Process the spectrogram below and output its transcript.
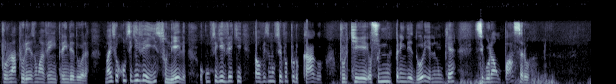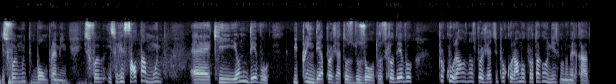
por natureza, uma veia empreendedora mas eu consegui ver isso nele, eu consegui ver que talvez não sirva por cargo, porque eu sou um empreendedor e ele não quer segurar um pássaro. Isso foi muito bom para mim. Isso, foi, isso ressalta muito é, que eu não devo me prender a projetos dos outros, que eu devo procurar os meus projetos e procurar o meu protagonismo no mercado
